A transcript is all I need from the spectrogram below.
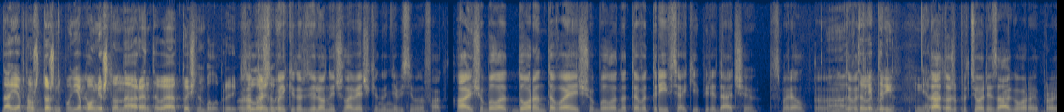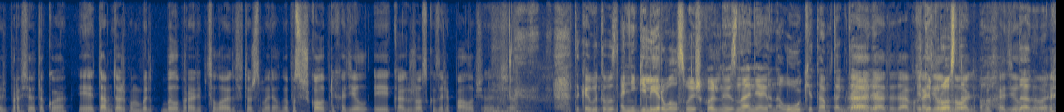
Да, Не я потому что помню. тоже не помню. Я помню, что на РЕН-ТВ точно было про Ну, Там рептилоидов. точно были какие-то зеленые человечки, но необъяснимый факт. А, еще было до РЕН-ТВ, еще было на ТВ-3 всякие передачи. Ты смотрел? Э, А, на ТВ-3? были. Нет. Да, тоже про теории заговора и про, про все такое. И там тоже, по-моему, был- было про рептилоидов, я тоже смотрел. Я после школы приходил и как жестко залипал вообще на это все. Ты как будто бы аннигилировал свои школьные знания о науке, там, так Да, далее. да, да, да, И ты выходил просто- в ноль. Выходил да, в ноль.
